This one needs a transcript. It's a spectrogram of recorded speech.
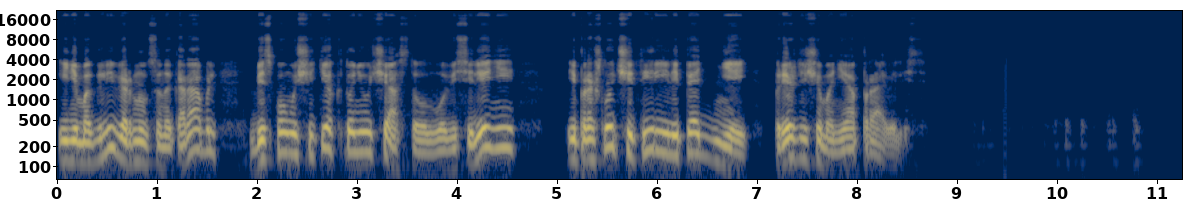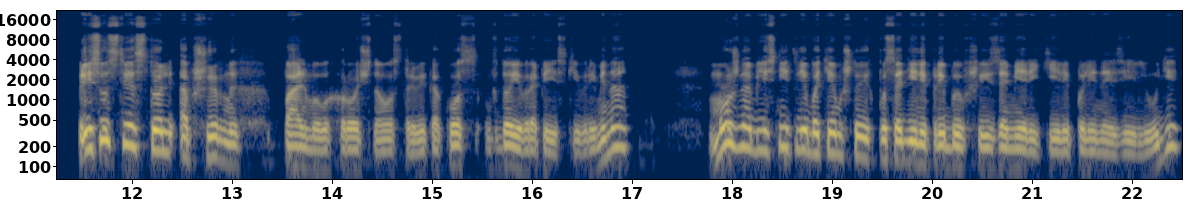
и не могли вернуться на корабль без помощи тех, кто не участвовал в увеселении, и прошло четыре или пять дней, прежде чем они оправились. Присутствие столь обширных пальмовых рощ на острове Кокос в доевропейские времена – можно объяснить либо тем, что их посадили прибывшие из Америки или Полинезии люди,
